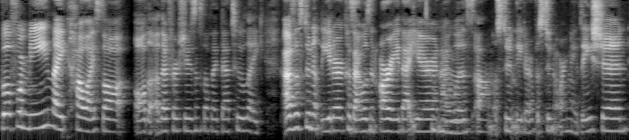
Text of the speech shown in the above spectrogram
but for me, like how I saw all the other first years and stuff like that too, like as a student leader, because I was an RA that year and I Mhm. was um, a student leader of a student organization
